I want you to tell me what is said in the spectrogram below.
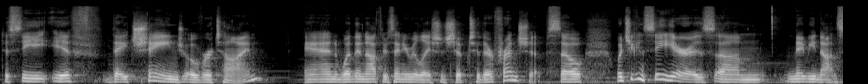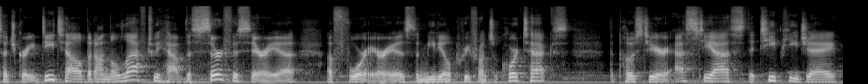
to see if they change over time and whether or not there's any relationship to their friendship. So what you can see here is um, maybe not in such great detail, but on the left we have the surface area of four areas, the medial prefrontal cortex, the posterior STS, the TPJ,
